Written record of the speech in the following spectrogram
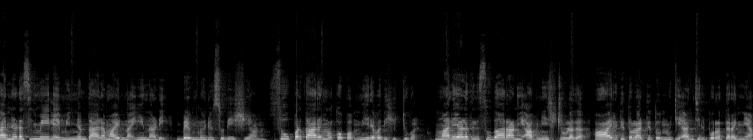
കന്നഡ സിനിമയിലെ മിന്നും താരമായിരുന്ന ഈ നടി ബംഗളൂരു സ്വദേശിയാണ്. സൂപ്പർ താരങ്ങൾക്കൊപ്പം നിരവധി ഹിറ്റുകൾ. മലയാളത്തിൽ സുധാറാണി അഭിനയിച്ചിട്ടുള്ളത്. ആയിരത്തി തൊള്ളായിരത്തി തൊണ്ണൂറ്റി അഞ്ചിൽ പുറത്തിറങ്ങിയ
